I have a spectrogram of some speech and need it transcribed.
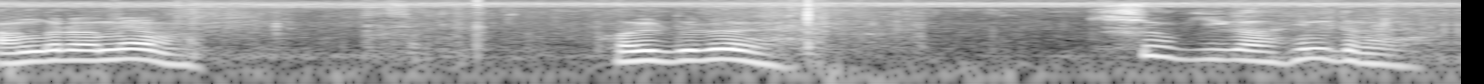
안 그러면 벌들을 키우기가 힘들어요.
